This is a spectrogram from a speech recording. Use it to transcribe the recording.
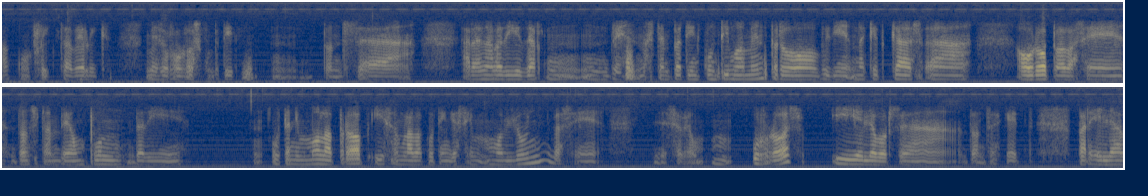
el conflicte bèl·lic més horrorós que hem patit. Doncs, eh, ara anava a dir, de, bé, n'estem patint contínuament, però vull dir, en aquest cas eh, Europa va ser doncs, també un punt de dir ho tenim molt a prop i semblava que ho tinguéssim molt lluny, va ser, ja sabeu, mm, horrorós, i llavors, eh, doncs, aquest, per ella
